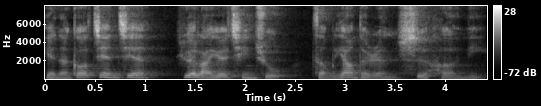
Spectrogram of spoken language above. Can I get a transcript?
也能够渐渐越来越清楚怎么样的人适合你。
